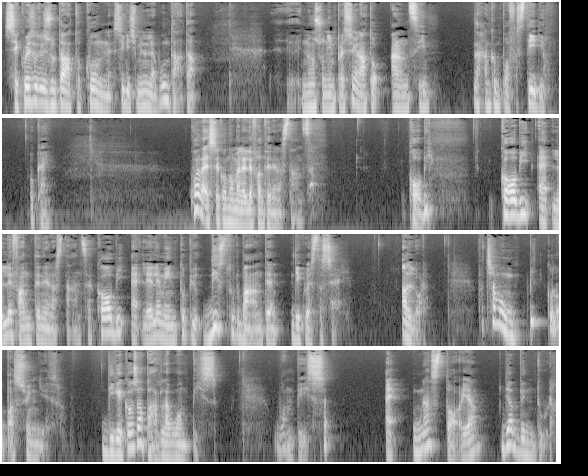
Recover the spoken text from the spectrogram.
se questo risultato con 16 milioni a puntata, non sono impressionato, anzi, dà anche un po' fastidio, ok? Qual è secondo me l'elefante nella stanza? Kobe. Kobe è l'elefante nella stanza. Kobe è l'elemento più disturbante di questa serie. Allora, facciamo un piccolo passo indietro. Di che cosa parla One Piece? One Piece è una storia di avventura,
